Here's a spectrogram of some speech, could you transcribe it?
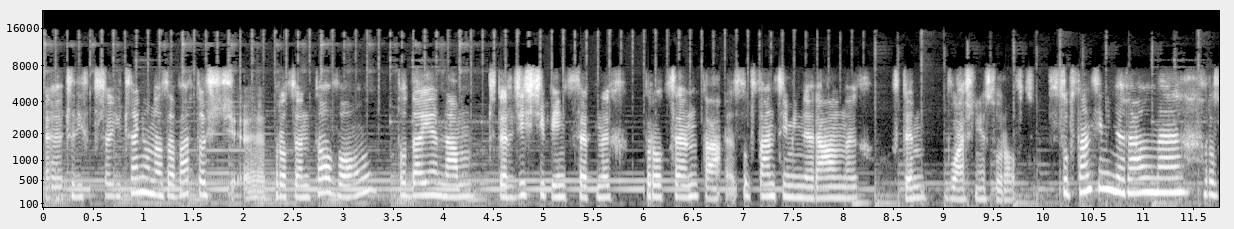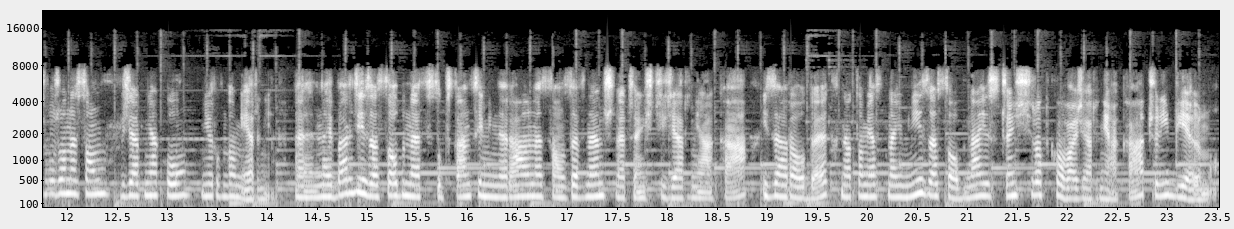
E, czyli w przeliczeniu na zawartość e, procentową to daje nam 45% substancji mineralnych w tym właśnie surowcu. Substancje mineralne rozłożone są w ziarniaku nierównomiernie. E, najbardziej zasobne w substancje mineralne są zewnętrzne części ziarniaka i zarodek, natomiast najmniej zasobna jest część środkowa ziarniaka, czyli bielmo.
